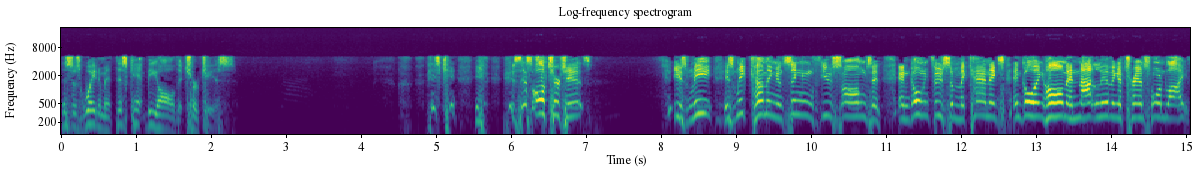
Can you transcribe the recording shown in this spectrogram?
that says, wait a minute, this can't be all that church is. Is this all church is? Is me is me coming and singing a few songs and, and going through some mechanics and going home and not living a transformed life?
